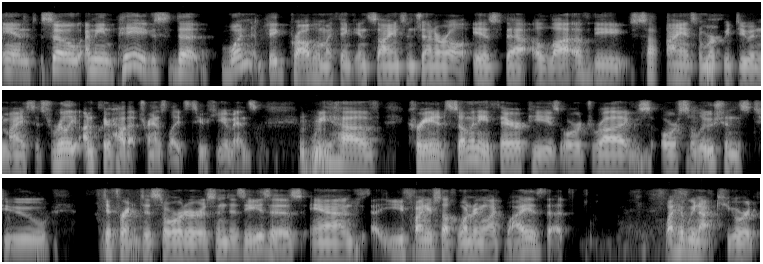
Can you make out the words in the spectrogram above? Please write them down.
and so i mean pigs the one big problem i think in science in general is that a lot of the science and work we do in mice it's really unclear how that translates to humans. Mm-hmm. we have created so many therapies or drugs or solutions to different disorders and diseases and you find yourself wondering like why is that? Why have we not cured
